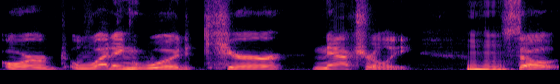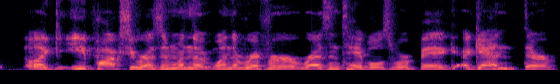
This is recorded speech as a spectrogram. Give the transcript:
or letting wood cure naturally. Mhm. So like epoxy resin when the when the river resin tables were big, again, they're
